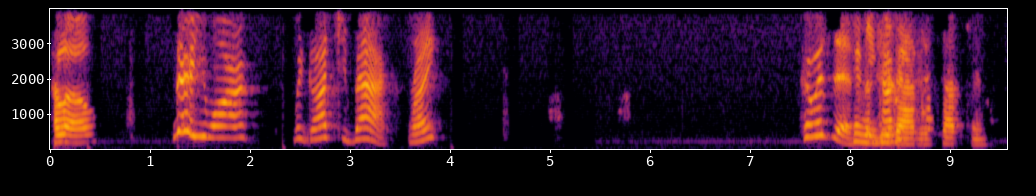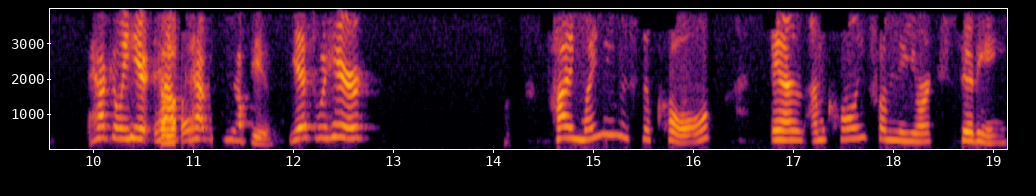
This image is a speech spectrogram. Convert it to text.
Hello. There you are. We got you back, right? Who is this? Can you hear that reception? How can we hear? How, Hello? how can we help you? Yes, we're here. Hi, my name is Nicole, and I'm calling from New York City.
